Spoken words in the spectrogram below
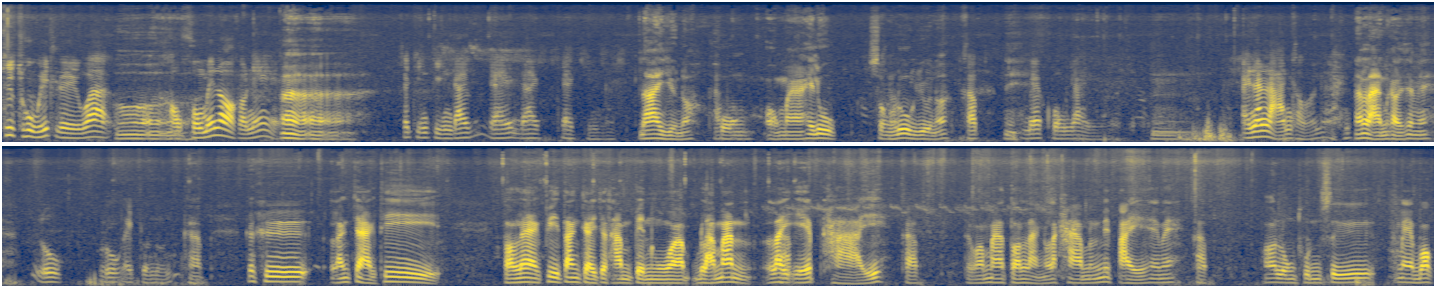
ที่ชูวิทย์เลยว่าอ๋ออ๋อเขาคงไม่หลอกเราแน่เออเออเออก็จริง ๆ ได้ได้ได้ได้จริงครับได้อยู่เนาะครับโครงออกมาให้ลูกส่งลูกอยู่เนาะครับนี่แม่โคงใหญ่อืมไอ้นั่นหลานเขานะนั่นหลานเขาใช่ไหมลูกลูกไอ้ตัวนู้นครับ ก็คือหลังจากที่ ตอนแรกพี่ตั้งใจจะทำเป็นงัวบรามันไล่เอฟขายครับ แต่ว่ามาตอนหลังราคามันไม่ไปใช่ไหมครับ เพราะลงทุนซื้อแม่บล็อก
